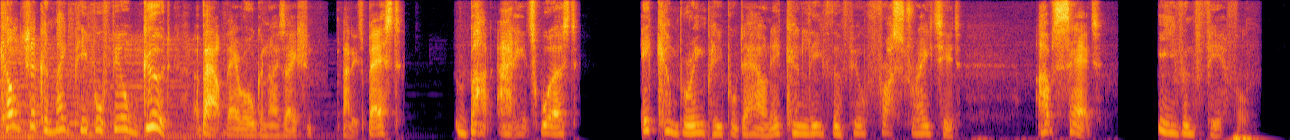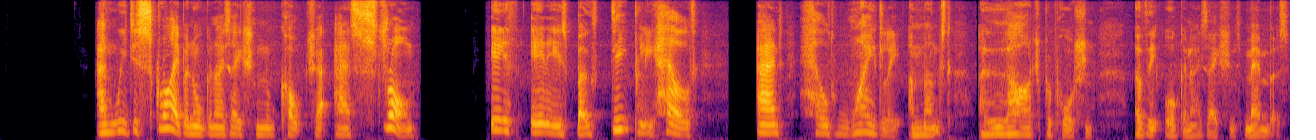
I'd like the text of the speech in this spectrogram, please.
Culture can make people feel good about their organisation at its best, but at its worst, it can bring people down. It can leave them feel frustrated, upset, even fearful. And we describe an organisational culture as strong if it is both deeply held and held widely amongst a large proportion of the organisation's members.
